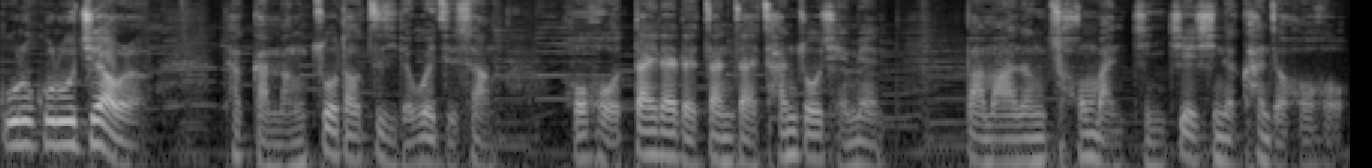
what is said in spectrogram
咕噜咕噜叫了。他赶忙坐到自己的位置上，吼吼呆呆的站在餐桌前面，爸妈仍充满警戒心的看着吼吼。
